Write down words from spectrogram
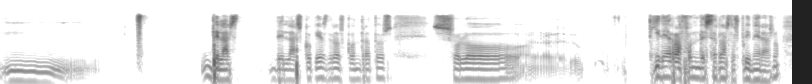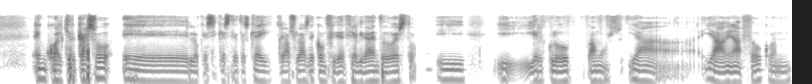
mm, de las de las copias de los contratos solo tiene razón de ser las dos primeras, ¿no? En cualquier caso, eh, lo que sí que es cierto es que hay cláusulas de confidencialidad en todo esto y, el club, vamos, ya, ya amenazó con,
